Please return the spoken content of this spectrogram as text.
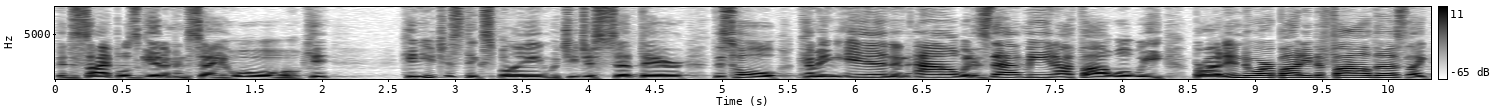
The disciples get him and say, Whoa, whoa, whoa. Can, can you just explain what you just said there? This whole coming in and out, what does that mean? I thought what we brought into our body defiled us. Like,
